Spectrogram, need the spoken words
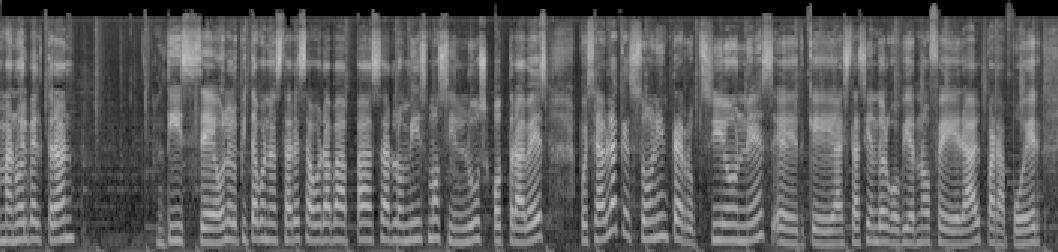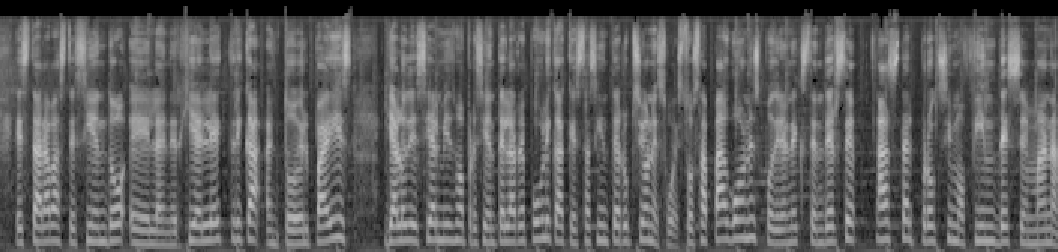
Manuel Beltrán, Dice, hola Lupita, buenas tardes. Ahora va a pasar lo mismo sin luz otra vez. Pues se habla que son interrupciones eh, que está haciendo el gobierno federal para poder estar abasteciendo eh, la energía eléctrica en todo el país. Ya lo decía el mismo presidente de la República que estas interrupciones o estos apagones podrían extenderse hasta el próximo fin de semana.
